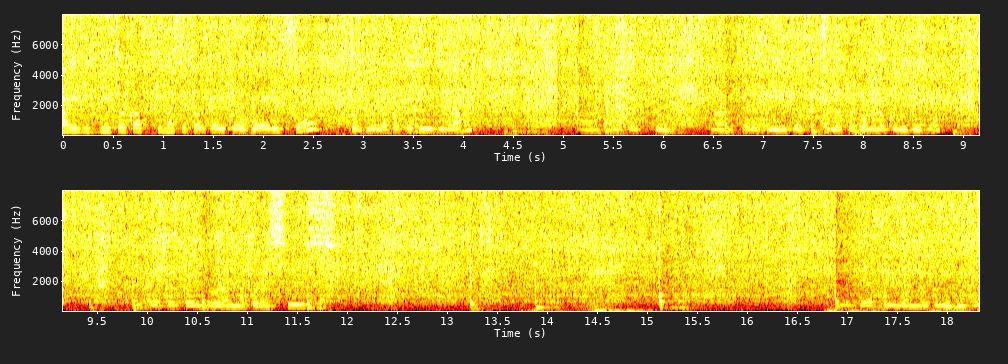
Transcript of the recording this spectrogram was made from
আর এদিক দিয়ে তো কাস্কি মাছের তরকারিটাও হয়ে গেছে। তো দোলা পাতা দিয়ে দিলাম। হালকা একটু নাড়াচাড়া দিয়ে এটা চুলাটা বন্ধ করে দেব। আর তরকারিটাও রান্না করা শেষ। এটা এখন বন্ধ করে দেবো।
